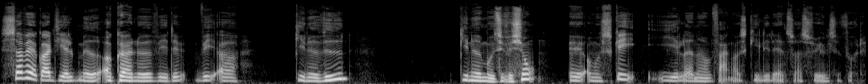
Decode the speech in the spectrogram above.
så vil jeg godt hjælpe med at gøre noget ved det, ved at give noget viden, give noget motivation, øh, og måske i et eller andet omfang også give lidt ansvarsfølelse for det.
